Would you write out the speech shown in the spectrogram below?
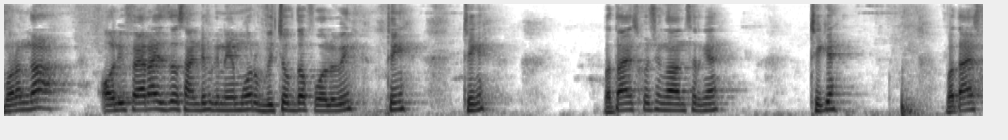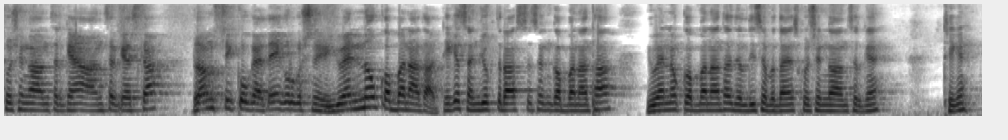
Moringa oleifera is the scientific name और विच ऑफ़ द फॉलोइंग। ठीक ठीक है? बताएँ इस क्वेश्चन का आंसर क्या है। ठीक है? बताएँ इस क्वेश्चन का आंसर क्या है। आंसर क्या इसका? ड्रम स्टिक को कहते हैं, एक और क्वेश्चन है यूएनओ कब बना था? ठीक है, संयुक्त राष्ट्र संघ कब बना था? यूएनओ कब बना था? जल्दी से बताएँ इस क्वेश्चन का आंसर क्या है। ठीक है?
